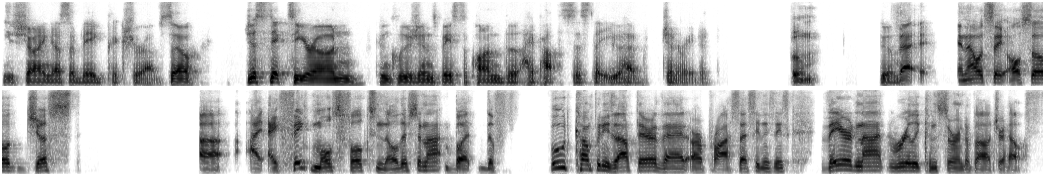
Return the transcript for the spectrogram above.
he's showing us a vague picture of. So just stick to your own conclusions based upon the hypothesis that you have generated. Boom. Boom. That and I would say also just uh, I, I think most folks know this or not, but the food companies out there that are processing these things, they are not really concerned about your health.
